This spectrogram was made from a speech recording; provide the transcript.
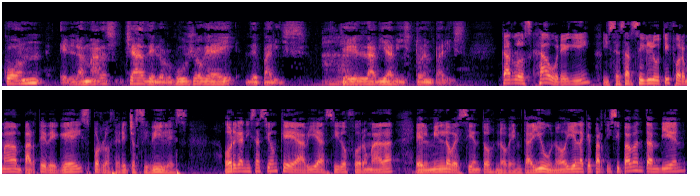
con eh, la marcha del orgullo gay de París, Ah. que él había visto en París. Carlos Jauregui y César Sigluti formaban parte de Gays por los Derechos Civiles, organización que había sido formada en 1991 y en la que participaban también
